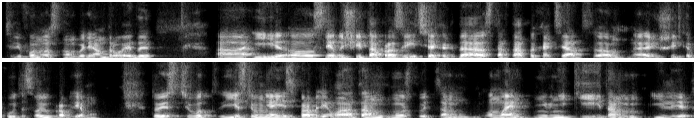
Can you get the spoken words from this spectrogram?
телефоны в основном были андроиды, и э, следующий этап развития, когда стартапы хотят э, решить какую-то свою проблему. То есть вот если у меня есть проблема, там, может быть, там онлайн-дневники, там, или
